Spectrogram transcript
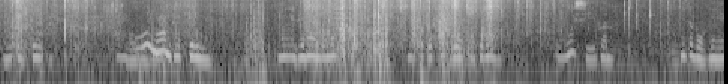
อันนี้เป็นเสื้อโอ้ยงามค่จริงมึงไอพี่น้องดูนะเก็บแป๊บเดียวค่ะพี่น้องโอ้ยสีเพิ่นมีแตะดอกนี่ไง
